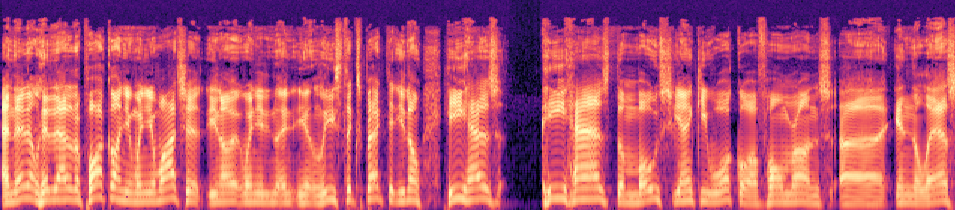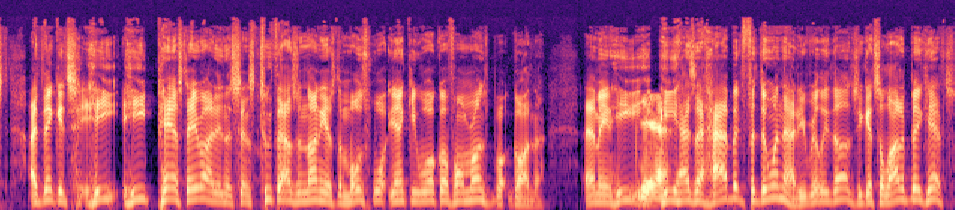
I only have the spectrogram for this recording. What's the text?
And then he'll hit it out of the park on you when you watch it. You know, when you, you least expect it. You know, he has he has the most Yankee walk off home runs uh, in the last. I think it's he he passed A Rod in the since 2009. He has the most Yankee walk off home runs. Gardner. I mean, he Yeah. he has a habit for doing that. He really does. He gets a lot of big hits.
